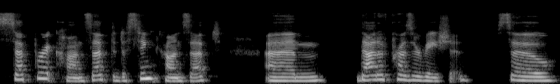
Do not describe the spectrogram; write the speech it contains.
separate concept, a distinct concept, um, that of preservation. So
